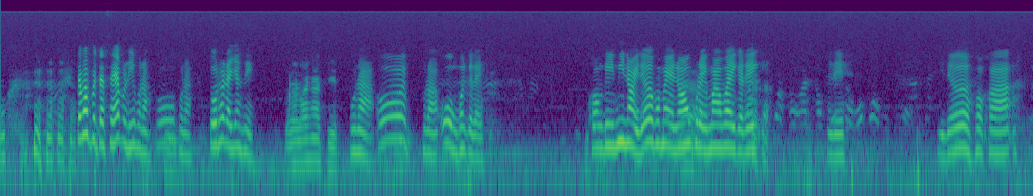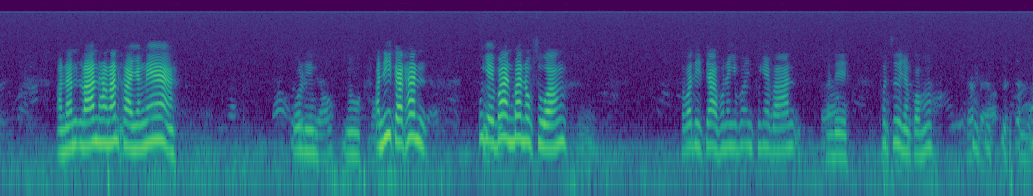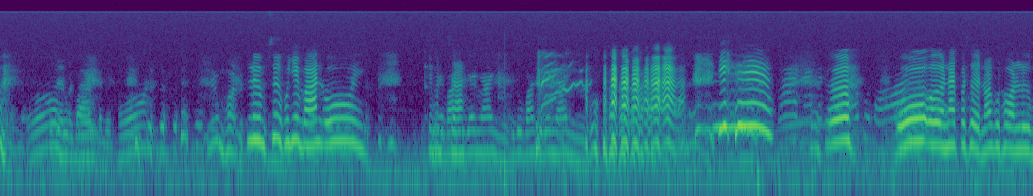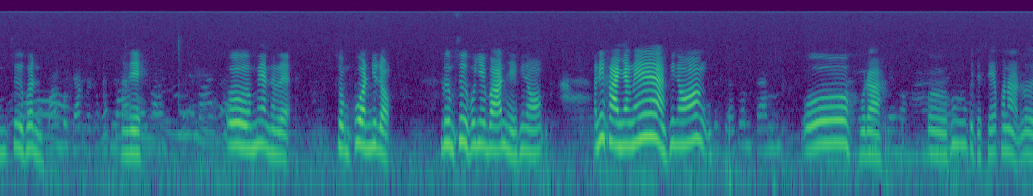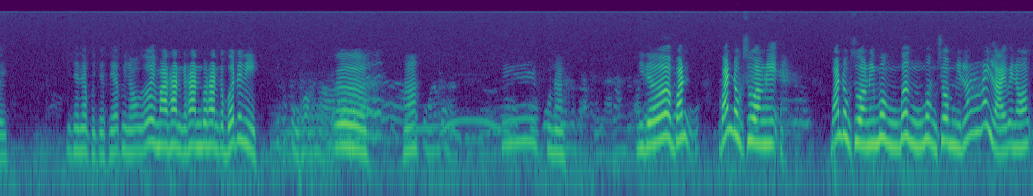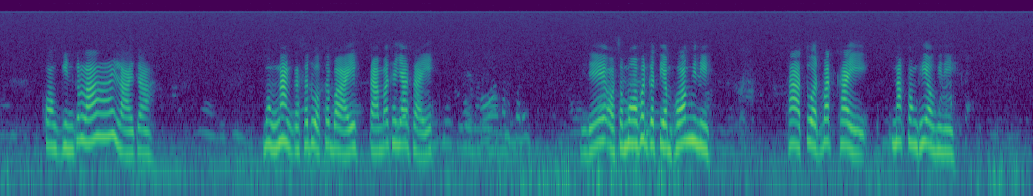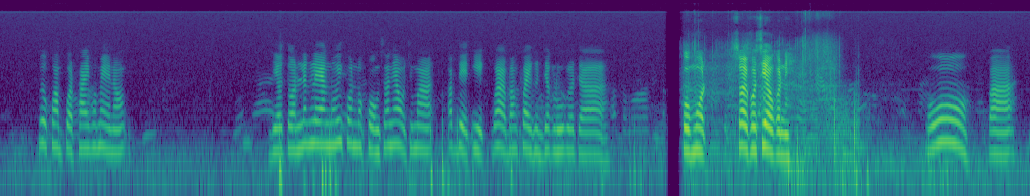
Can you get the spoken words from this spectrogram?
แต่ว่าเป็นตะแซบอีหลีพุ่นน่ะโอ้พุ่นน่ะตัวเท่าไหร่ยังสิตัวละร้อยห้าสิบพุ่นน่ะโอ้ยพุ่นน่ะโอ่งเพิ่นก็เลยของดีมีหน่อยเด้อพ่อแม่น้องผู้ใดมาไวก็ได้นี่เด้นี่เด้อพ่อค้าอันนั้นร้านทางนั้นขายหยังแน่โอ้ลืมโนอันนี้กับท่าน ผู้ใหญ่บ้านบ้านนกสวง สวัสดีจ้าผู้ใหญ่บ้านผู้ใหญ่บ้านอันเดเพิ่นซื้อหยังก่อนฮะโอ้ยลูกบ้านกันเด็ดโพลืมหอดลืมซื้อผู้ใหญ่บ้านโอ้ยเจะมันบ้าจ้านที่ง่ายๆนี่คือดูบ้านที่ง่ายๆนี่เออโอ้เออนายประเสริฐน้อยภูทรลืมซื้อเพิ่นอันเด เออ แม่นทันแหละ สมควรอยู่ดอก ลืมซื้อผู้ใหญ่บ้านเหพี่น้อง อันนี้ขายอย่างแน่พี่น้องโอ้บุดาเออหึ่มเป็นจะเสียขนาดเลยนี่จะเนี่ยเป็นจะเสียพี่น้อง เอ้ย มาทันกับทันบ่ทันกับเบิดได้นี่เออ ฮะเอ้ยคุณนะนี่เด้อบ้านบ้านดงสวงนี่บ้านดงสวงนี่ม่งเบิ้งม่งชมนี่หลายหลายไปน้อง ของกินก็หลายหลายจ้ะม่งนั่งก็สะดวกสบายตามอัธยาศัยนี่เด้อสมอเพิ่นก็เตรียมพร้อมอยู่นี่ ถ้าตรวจวัดไข้นักท่องเที่ยวที่นี่ เพื่อความปลอดภัยพ่อแม่น้อง เดี๋ยวตอนแรงๆนุ้ยคนมาโขงซะเน่าจะมาอัปเดตอีกว่าบางไฟขึ้นจากลูกแล้วจ้าโปรโมทซอยพอเซี่ยวกันนี่ โอ้ ปลา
